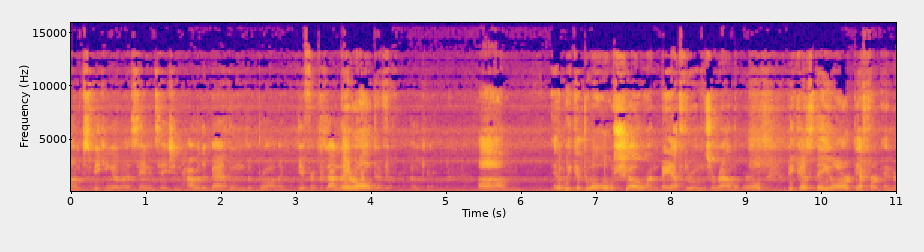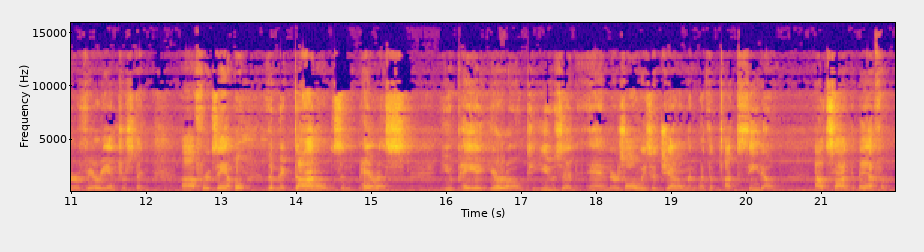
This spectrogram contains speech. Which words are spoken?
Um, speaking of uh, sanitation, how are the bathrooms abroad? Like different? Because I know They're all different. Okay. Um, and we could do a whole show on bathrooms around the world because they are different and they're very interesting. Uh, for example, the McDonald's in Paris, you pay a euro to use it, and there's always a gentleman with a tuxedo outside the bathroom.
